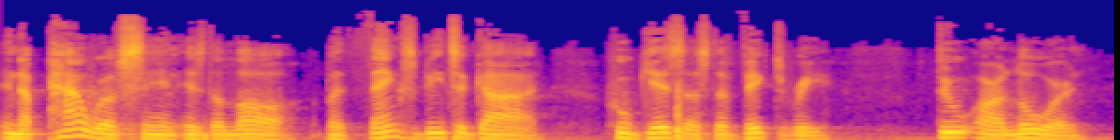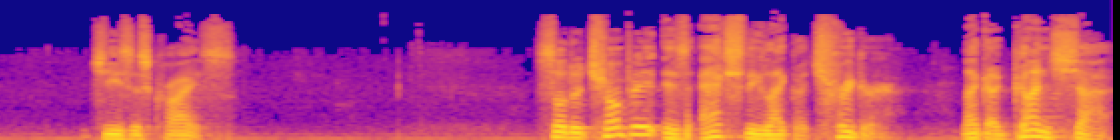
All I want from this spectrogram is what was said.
and the power of sin is the law. But thanks be to God who gives us the victory through our Lord Jesus Christ. So the trumpet is actually like a trigger, like a gunshot.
